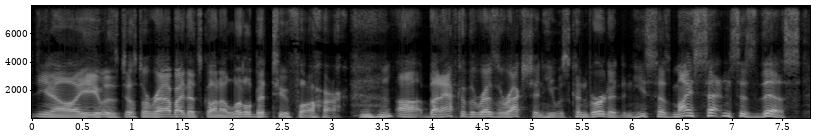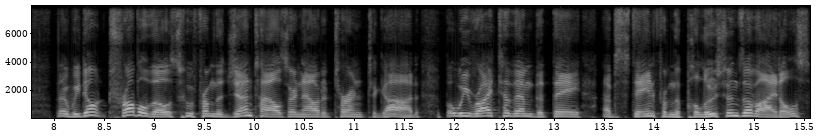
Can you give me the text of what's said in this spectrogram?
you know, he was just a rabbi that's gone a little bit too far. Mm-hmm. Uh, but after the resurrection, he was converted. And he says, My sentence is this that we don't trouble those who from the Gentiles are now to turn to God, but we write to them that they abstain from the pollutions of idols,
